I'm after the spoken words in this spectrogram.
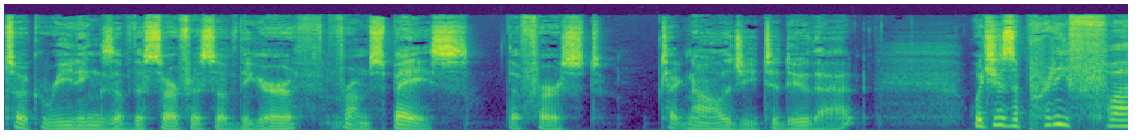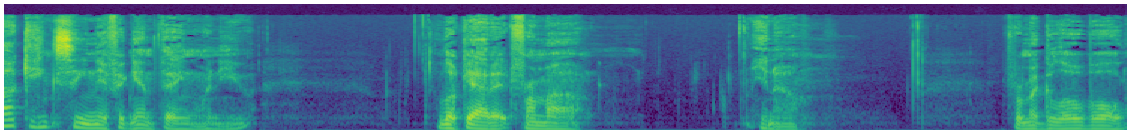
took readings of the surface of the Earth from space, the first technology to do that, which is a pretty fucking significant thing when you look at it from a, you know, from a global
